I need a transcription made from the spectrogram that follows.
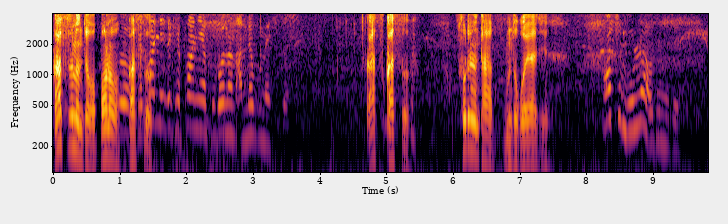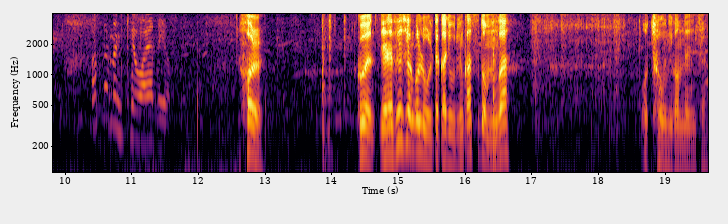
가스는 저거 번호 그 가스 개판이지 개판이야 그거는 안 내보내시죠. 가스 가스 소리는 다 음소거 해야지 아, 좀 몰라 어딘지. 가스는 걔 와야 돼요. 헐그 얘네 3시간 걸로 올 때까지 우리는 가스도 없는 거야? 어처구니가 없네 진짜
